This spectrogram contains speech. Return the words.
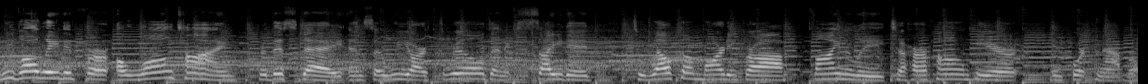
We've all waited for a long time for this day, and so we are thrilled and excited to welcome Mardi Gras finally to her home here in Port Canaveral.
